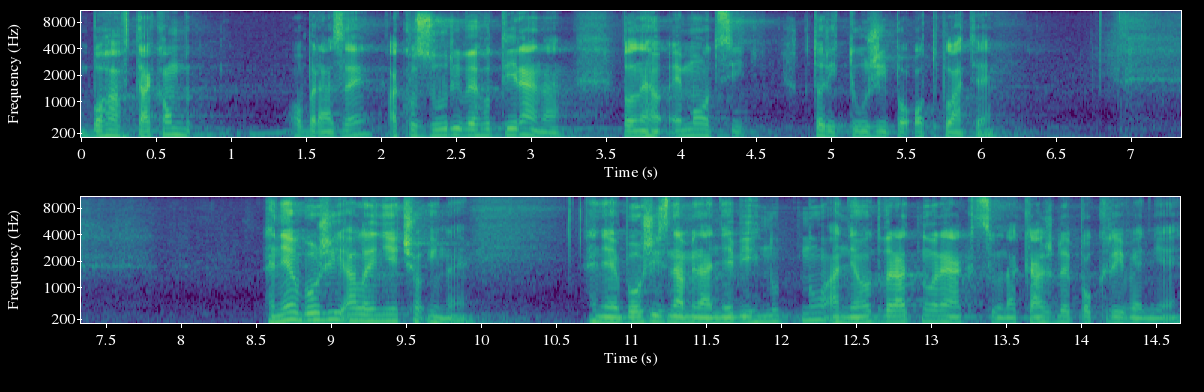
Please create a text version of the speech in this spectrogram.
Boha v takom obraze ako zúrivého tyrana, plného emócií, ktorý túži po odplate. Hnev Boží ale je niečo iné. Hnev Boží znamená nevyhnutnú a neodvratnú reakciu na každé pokrivenie.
